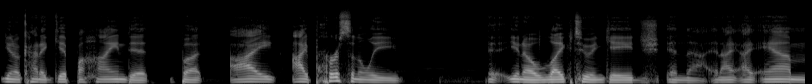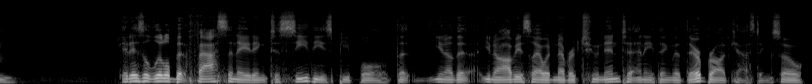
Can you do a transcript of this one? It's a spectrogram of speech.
you know, kind of get behind it. But I I personally, eh, you know, like to engage in that, and I I am. It is a little bit fascinating to see these people that you know that you know obviously I would never tune into anything that they're broadcasting. So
